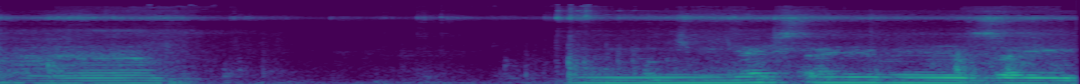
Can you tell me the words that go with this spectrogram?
Um, The next item is a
